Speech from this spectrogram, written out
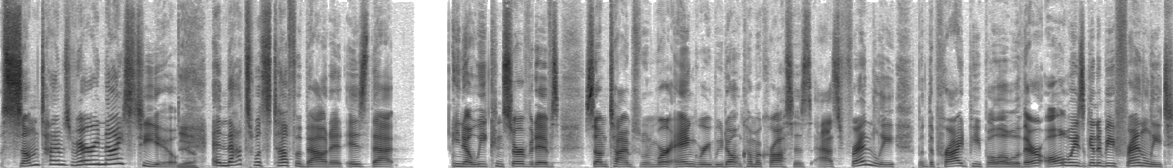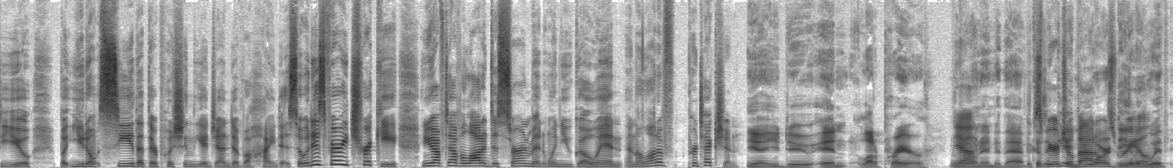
sometimes very nice to you, Yeah. and that's what's tough about it is that you know, we conservatives sometimes when we're angry, we don't come across as as friendly. But the pride people, oh, well, they're always going to be friendly to you, but you don't see that they're pushing the agenda behind it. So it is very tricky. And you have to have a lot of discernment when you go in, and a lot of protection. Yeah, you do, and a lot of prayer Yeah. going into that because Spiritual again, you are dealing real. with.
